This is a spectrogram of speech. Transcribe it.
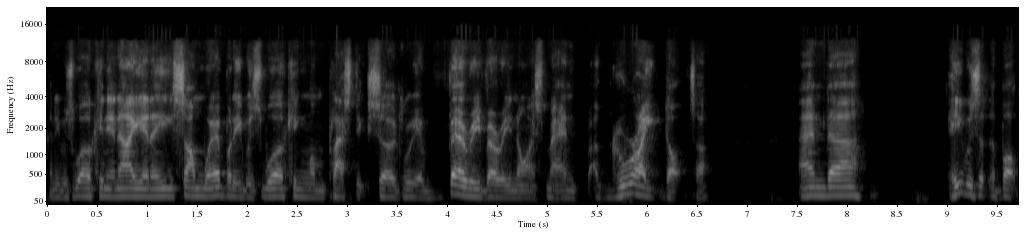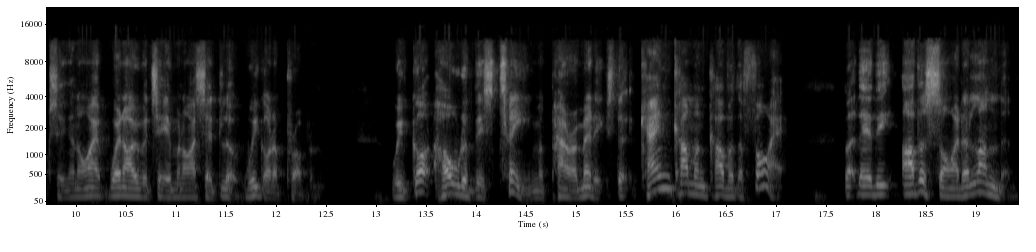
and he was working in A&E somewhere, but he was working on plastic surgery. A very, very nice man, a great doctor. And uh, he was at the boxing, and I went over to him and I said, "Look, we got a problem. We've got hold of this team of paramedics that can come and cover the fight, but they're the other side of London.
